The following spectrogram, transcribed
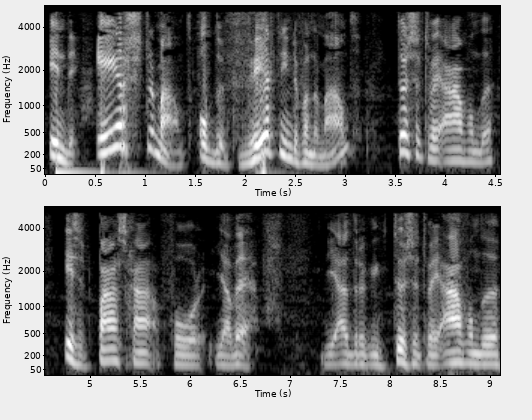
In de eerste maand, op de 14e van de maand, tussen twee avonden, is het Pascha voor Yahweh. Die uitdrukking tussen twee avonden,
